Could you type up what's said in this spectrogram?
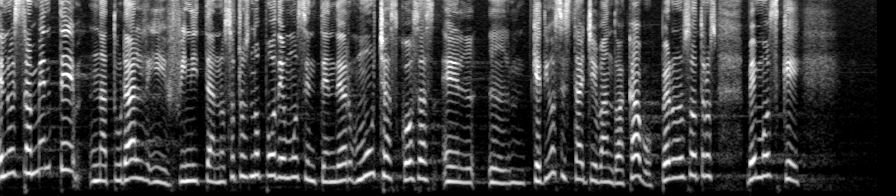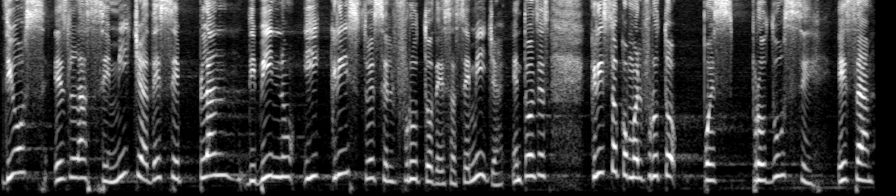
en nuestra mente natural y finita, nosotros no podemos entender muchas cosas que Dios está llevando a cabo, pero nosotros vemos que Dios es la semilla de ese plan divino y Cristo es el fruto de esa semilla. Entonces, Cristo como el fruto, pues produce esa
